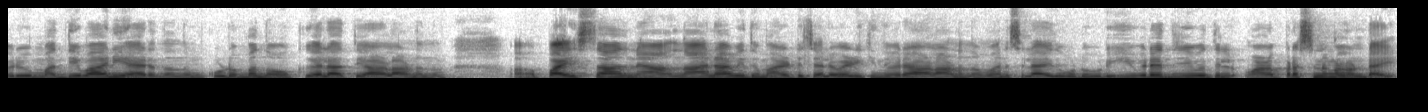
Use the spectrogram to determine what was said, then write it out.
ഒരു മദ്യപാനിയായിരുന്നെന്നും കുടുംബം നോക്കുകയല്ലാത്ത ആളാണെന്നും പൈസ നാനാവിധമായിട്ട് ചെലവഴിക്കുന്ന ഒരാളാണെന്നും മനസ്സിലായതോടുകൂടി ഇവരുടെ ജീവിതത്തിൽ പ്രശ്നങ്ങളുണ്ടായി.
